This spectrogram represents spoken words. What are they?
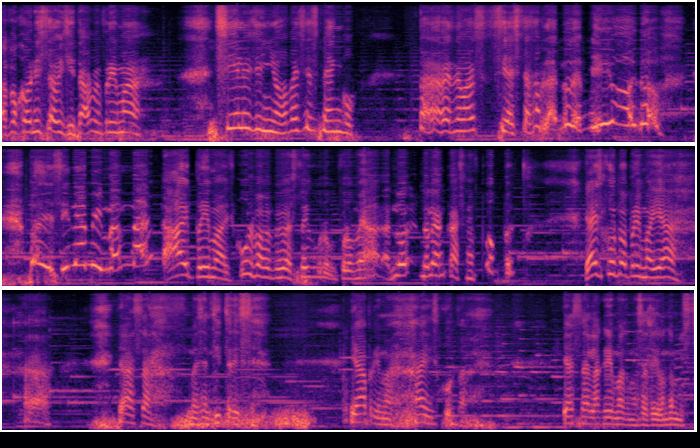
¿A poco viniste a visitarme, prima? Sí, Luisinho, a veces vengo para ver nomás si estás hablando de mí o no. Para decirle a mi mamá. Ay, prima, disculpa, prima, estoy bromeada. No, no le hagan caso. Ya disculpa, prima, ya. Ya está, me sentí triste. Ya, prima, ay, discúlpame. Ya está, lágrimas me salieron de mis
